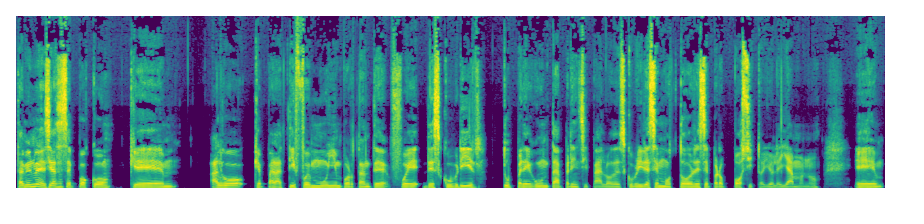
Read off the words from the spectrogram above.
También me decías hace poco que mm, algo que para ti fue muy importante fue descubrir tu pregunta principal o descubrir ese motor, ese propósito, yo le llamo, ¿no? Eh,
